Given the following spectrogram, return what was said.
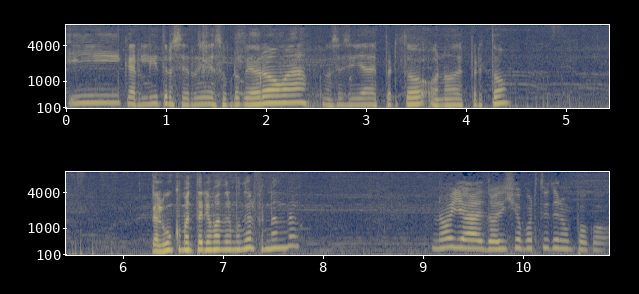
Y Carlitro se ríe de su propia broma. No sé si ya despertó o no despertó. ¿Algún comentario más del mundial, Fernanda? No, ya lo dije por Twitter un poco,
